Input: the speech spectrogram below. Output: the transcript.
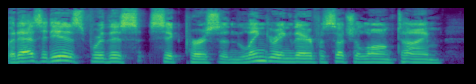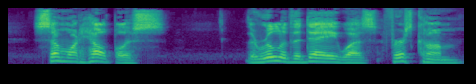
But as it is for this sick person, lingering there for such a long time, somewhat helpless, the rule of the day was first come,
